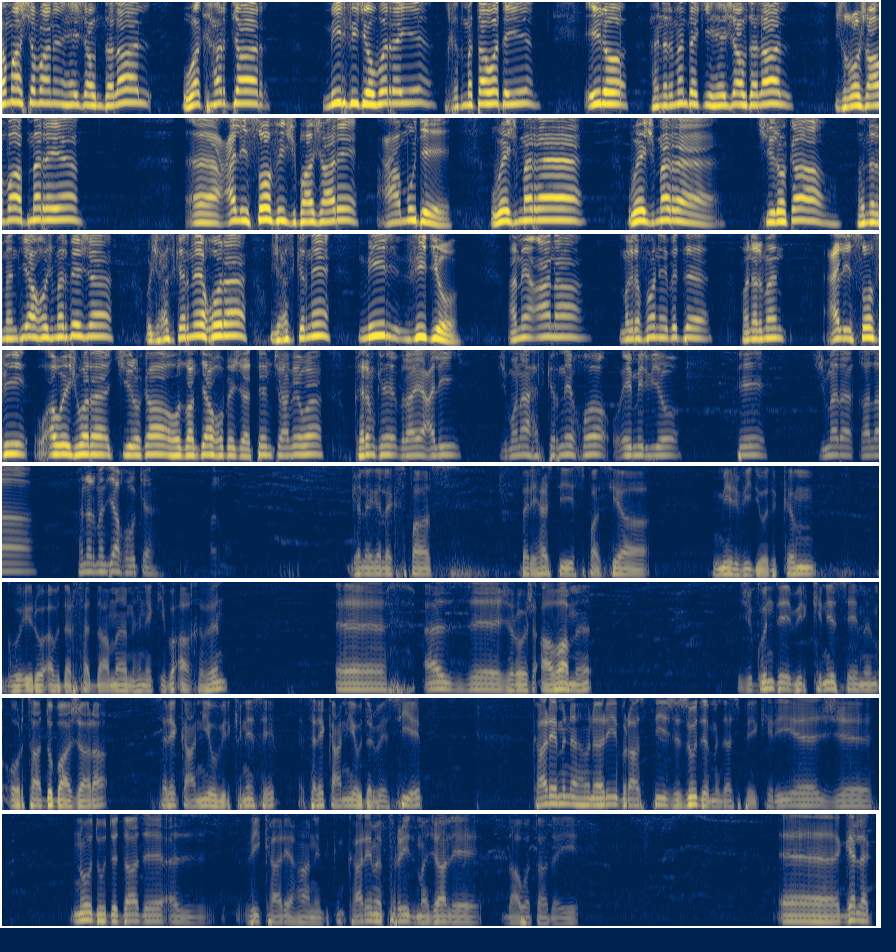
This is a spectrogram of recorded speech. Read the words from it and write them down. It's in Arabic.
تماشەوانن هێژا و دەلال وەک هەرجار میر ڤیددیو وەرەیە خدمەتاوە دەیە. ئیرۆ هەنەرمەندێکی هێژا و دەلال ji ڕۆژاوا بمەرەیە علی سۆفیش باژارێ عامودێ وێژمەرە وێژمەرە چیرۆکە؟ هەنەرمەندیا خۆشمەر بێژە. و ji hezkirinê xwe re û ji hezkirinê mîr علي صوفي واويج ورا تشيروكا هوزانتيا خو بيجا تيم تشافي و كرم كه براي علي جمانا حس كرني خو ايمير فيو تي جمرا قلا هنر مندي خو كه گله گله سپاس. بری هستی سپاسیا میر ویدیو دکم. گو ایرو اف در فد دامام هنکی و آخرین از جروش آوامه جگنده بیر کنیسیم دو باجاره Bîrkinêsê serêka Aniyê û Dervesiyê karê min hunerî bi rastî ji de min dest pê kiriye ji nod û dida de ez vî karê hanê dikim karê me pirî di mecalê daweta dayê gelek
